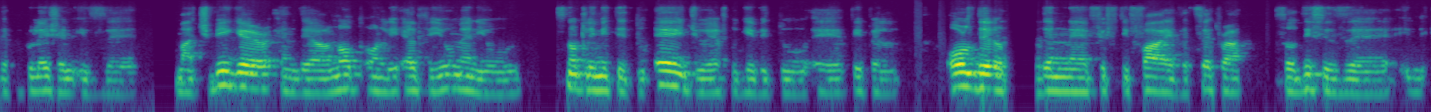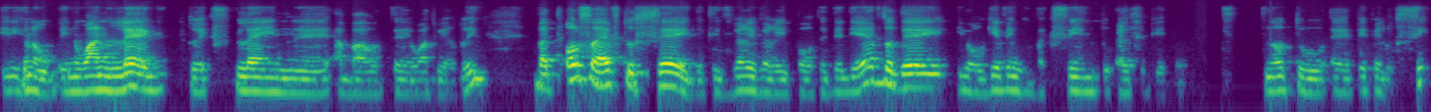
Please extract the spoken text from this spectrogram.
the population is much bigger and they are not only healthy human, you, it's not limited to age, you have to give it to people older than uh, 55, etc. So this is, you know, in one leg to explain about what we are doing. But also I have to say that it's very, very important. At the end of the day, you're giving vaccine to healthy people. Not to uh, people who are sick.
